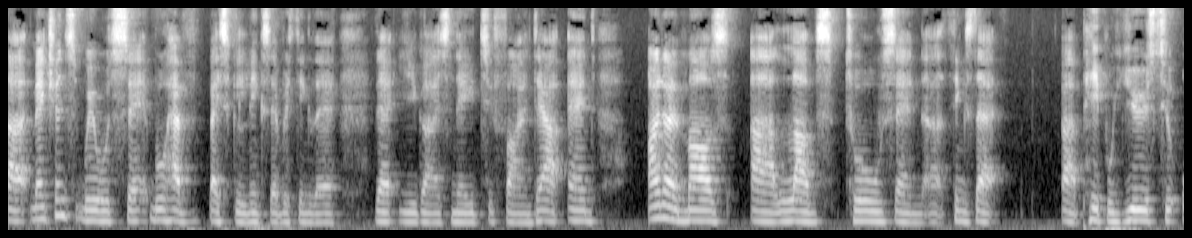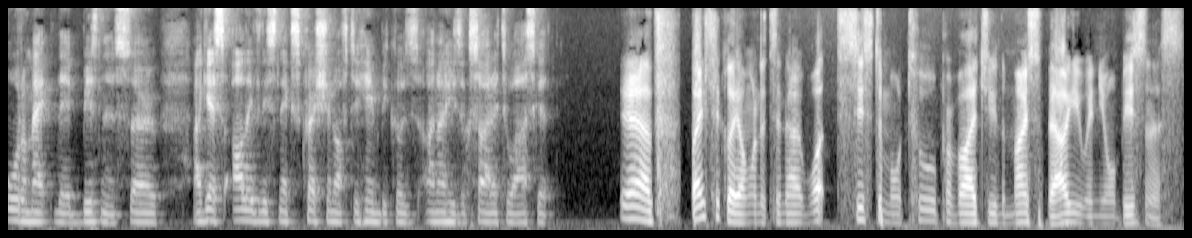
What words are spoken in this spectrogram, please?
uh, mentions. We will say we'll have basically links everything there that you guys need to find out. And I know Miles uh, loves tools and uh, things that uh, people use to automate their business. So I guess I'll leave this next question off to him because I know he's excited to ask it. Yeah, basically, I wanted to know what system or tool provides you the most value in your business.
